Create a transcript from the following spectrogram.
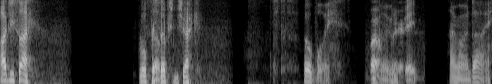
Aji Sai. Roll What's up? perception check. Oh boy. wow. Gonna great. I'm gonna die.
